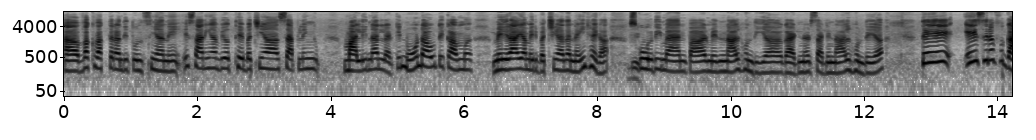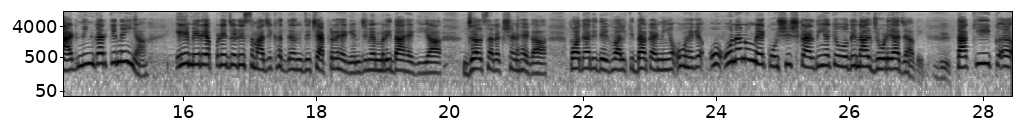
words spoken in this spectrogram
ਅ, ਵੱਖ-ਵੱਖ ਤਰ੍ਹਾਂ ਦੀ ਤੁਲਸੀਆਂ ਨੇ ਇਹ ਸਾਰੀਆਂ ਵੀ ਉੱਥੇ ਬੱਚੀਆਂ ਸੈਪਲਿੰਗ ਮਾਲੀ ਨਾਲ ਲੜ ਕੇ ਨੋ ਡਾਊਟ ਇਹ ਕੰਮ ਮੇਰਾ ਜਾਂ ਮੇਰੀ ਬੱਚੀਆਂ ਦਾ ਨਹੀਂ ਹੈਗਾ ਸਕੂਲ ਦੀ ਮੈਨ ਪਾਵਰ ਮੇਰੇ ਨਾਲ ਹੁੰਦੀ ਆ ਗਾਰਡਨਰ ਸਾਡੇ ਨਾਲ ਹੁੰਦੇ ਆ ਤੇ ਇਹ ਸਿਰਫ ਗਾਰਡਨਿੰਗ ਕਰਕੇ ਨਹੀਂ ਆ ਇਹ ਮੇਰੇ ਆਪਣੇ ਜਿਹੜੇ ਸਮਾਜਿਕ ਅਧਿਐਨ ਦੇ ਚੈਪਟਰ ਹੈਗੇ ਨੇ ਜਿਵੇਂ ਮ੍ਰਿਦਾ ਹੈਗੀ ਆ ਜਲ ਸੰਰਕਸ਼ਣ ਹੈਗਾ ਪੌਦਿਆਂ ਦੀ ਦੇਖਭਾਲ ਕਿੱਦਾਂ ਕਰਨੀ ਆ ਉਹ ਹੈਗੇ ਉਹ ਉਹਨਾਂ ਨੂੰ ਮੈਂ ਕੋਸ਼ਿਸ਼ ਕਰਦੀ ਆ ਕਿ ਉਹਦੇ ਨਾਲ ਜੋੜਿਆ ਜਾਵੇ। ਤਾਂ ਕਿ ਅ,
